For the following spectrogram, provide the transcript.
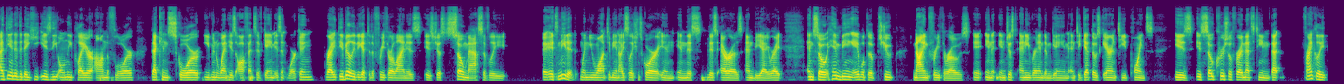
at the end of the day, he is the only player on the floor that can score even when his offensive game isn't working. Right, the ability to get to the free throw line is is just so massively it's needed when you want to be an isolation scorer in in this this era's NBA, right? And so him being able to shoot nine free throws in, in, in just any random game and to get those guaranteed points is is so crucial for a Nets team that frankly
